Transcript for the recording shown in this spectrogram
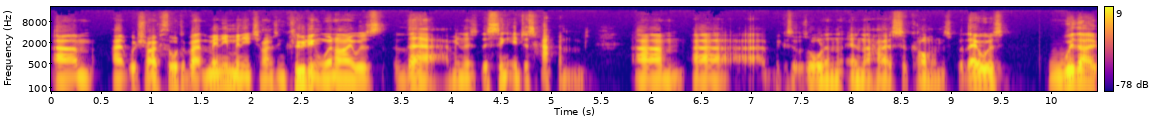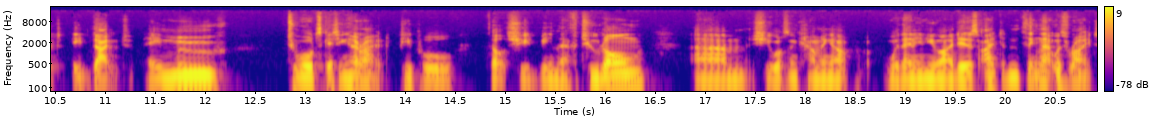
um, which I've thought about many many times, including when I was there. I mean, this, this thing it just happened um, uh, because it was all in in the House of Commons, but there was without a doubt a move towards getting her out. People felt she'd been there for too long. Um, she wasn't coming up with any new ideas. I didn't think that was right.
